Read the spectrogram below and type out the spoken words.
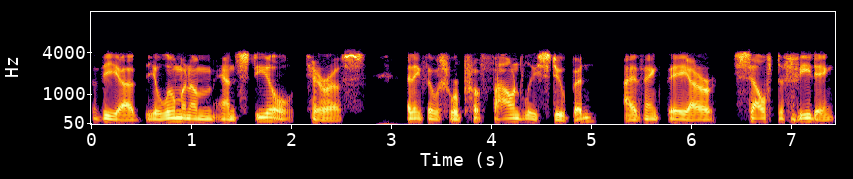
the uh, the aluminum and steel tariffs, I think those were profoundly stupid. I think they are self defeating.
